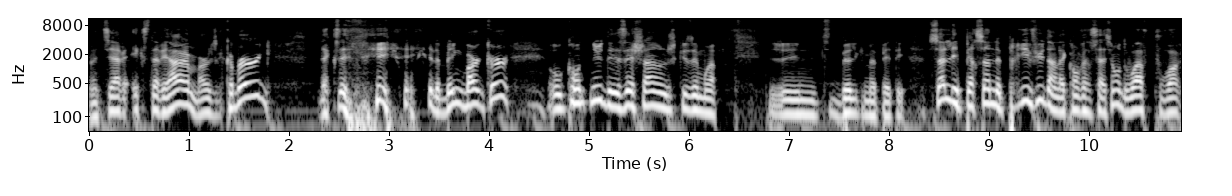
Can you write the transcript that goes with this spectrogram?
un tiers extérieur, Mark Zuckerberg, d'accéder de Bing Barker au contenu des échanges. Excusez-moi, j'ai une petite bulle qui m'a pété. Seules les personnes prévues dans la conversation doivent pouvoir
